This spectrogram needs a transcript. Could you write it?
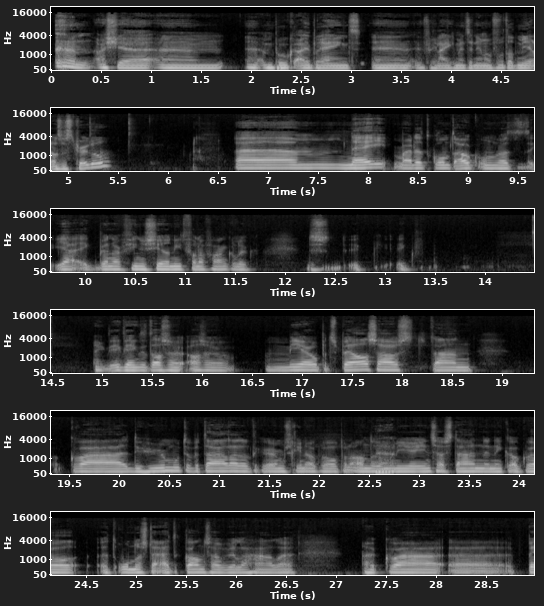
als je ehm, eh, een boek uitbrengt, eh, in vergelijking met een nummer, voelt dat meer als een struggle? Ehm, nee, maar dat komt ook omdat ja, ik ben er financieel niet van afhankelijk. Dus ik, ik, ik, ik denk dat als er, als er meer op het spel zou staan qua de huur moeten betalen, dat ik er misschien ook wel op een andere Ja. manier in zou staan en ik ook wel het onderste uit de kan zou willen halen qua eh, PR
